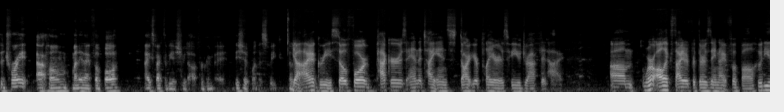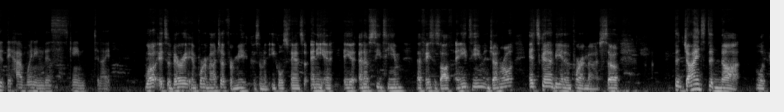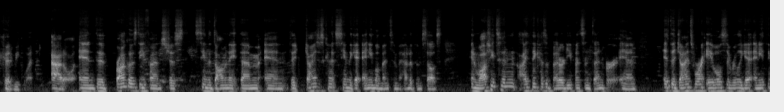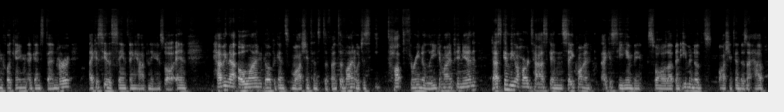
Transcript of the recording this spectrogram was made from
Detroit at home, Monday Night Football, I expect to be a shootout for Green Bay. They should win this week. Yeah, I agree. So for Packers and the Titans, start your players who you drafted high. Um, we're all excited for Thursday night football. Who do you think they have winning this game tonight? Well, it's a very important matchup for me because I'm an Eagles fan. So any N- a- NFC team that faces off any team in general, it's going to be an important match. So the Giants did not look good week one at all, and the Broncos defense just seemed to dominate them, and the Giants just couldn't seem to get any momentum ahead of themselves. And Washington, I think, has a better defense than Denver, and if the Giants weren't able to really get anything clicking against Denver, I could see the same thing happening as well. And having that O line go up against Washington's defensive line, which is top three in the league, in my opinion, that's going to be a hard task. And Saquon, I can see him being swallowed up. And even though Washington doesn't have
